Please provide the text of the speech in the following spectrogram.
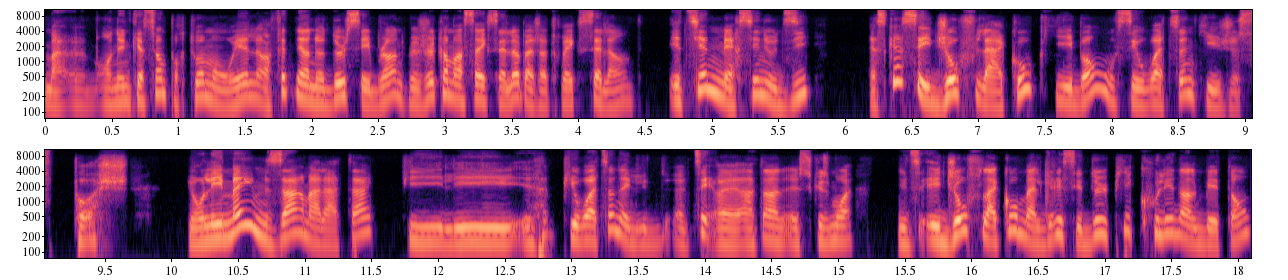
ma- euh, on a une question pour toi, mon Will. En fait, il y en a deux, c'est Brown, mais je vais commencer avec celle-là, parce que je la trouve excellente. Étienne Mercier nous dit Est-ce que c'est Joe Flacco qui est bon ou c'est Watson qui est juste poche? Ils ont les mêmes armes à l'attaque, puis les. Puis Watson, elle euh, tu sais, attends, excuse-moi. Et Joe Flacco, malgré ses deux pieds coulés dans le béton,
